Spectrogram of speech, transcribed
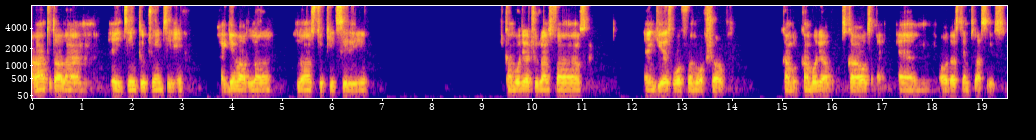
Around 2018 to 20, I gave out loan, loans to Kid City, Cambodia Children's Funds, NGS Work From Workshop, Cam- Cambodia Scouts, and other STEM classes.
